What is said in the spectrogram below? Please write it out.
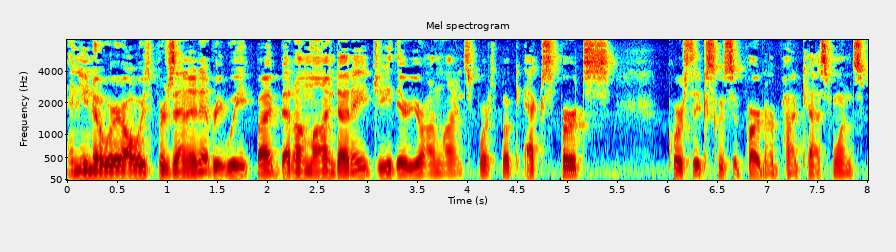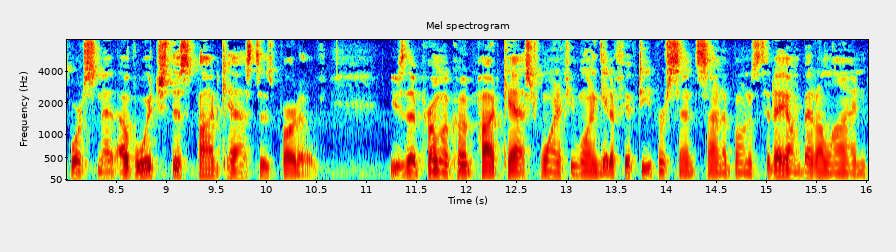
And you know we're always presented every week by betonline.ag. They're your online sportsbook experts course, the exclusive partner Podcast One Sportsnet, of which this podcast is part of. Use that promo code Podcast1 if you want to get a 50% sign up bonus today on betonline.ag.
